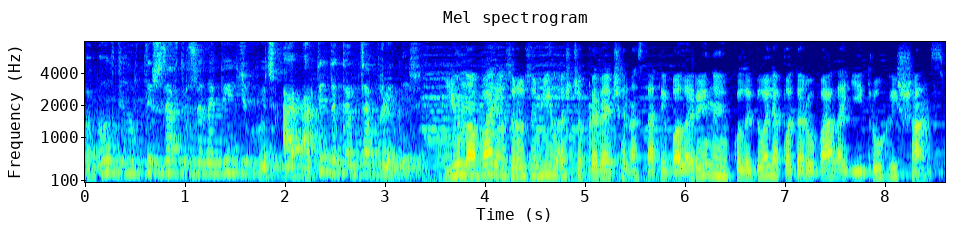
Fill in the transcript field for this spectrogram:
обалдела, ты же завтра уже на пенсию хочешь, а, а ты до конца прыгаешь. Юна Варя зрозуміла, що приречена стати балериною, коли доля подарувала їй другий шанс.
